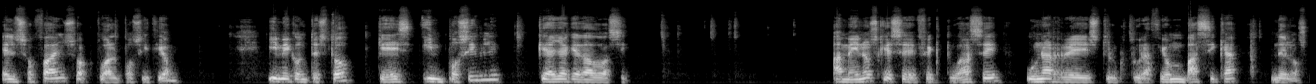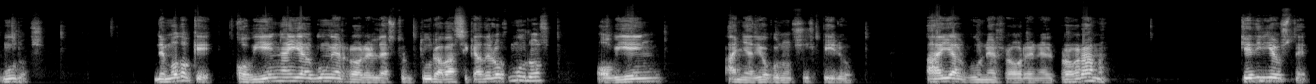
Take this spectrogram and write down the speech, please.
el sofá en su actual posición, y me contestó que es imposible que haya quedado así, a menos que se efectuase una reestructuración básica de los muros. De modo que o bien hay algún error en la estructura básica de los muros, o bien, añadió con un suspiro, hay algún error en el programa. ¿Qué diría usted?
